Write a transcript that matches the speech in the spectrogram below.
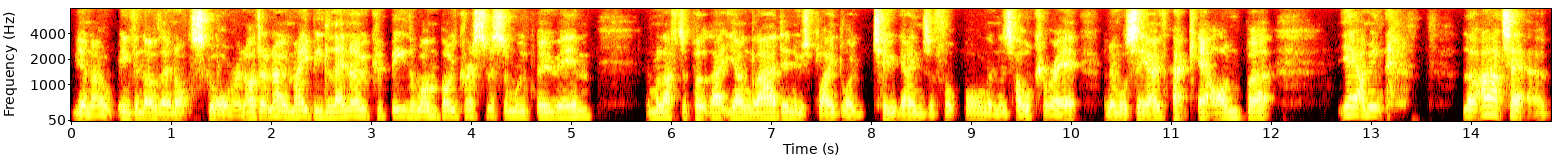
you know, even though they're not scoring. I don't know. Maybe Leno could be the one by Christmas and we'll boo him. And we'll have to put that young lad in who's played like two games of football in his whole career. And then we'll see how that get on. But yeah, I mean, look, Arteta,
